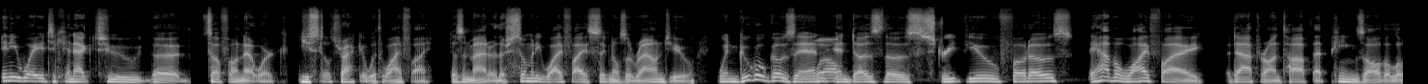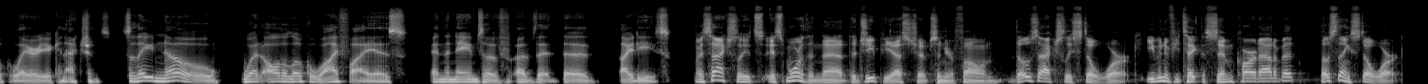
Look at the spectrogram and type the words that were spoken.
any way to connect to the cell phone network. You still track it with wi-fi. Doesn't matter. There's so many wi-fi signals around you. When google goes in Well- and does those street view photos they have a wi-fi adapter on top that pings all the local area connections. So they know what all the local wi-fi is and the names of of the the ids It's actually it's it's more than that. The GPS chips in your phone, those actually still work. Even if you take the SIM card out of it, those things still work.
